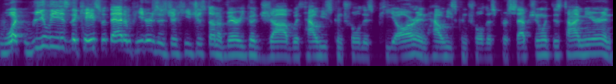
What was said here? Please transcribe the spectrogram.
what really is the case with Adam Peters is just he's just done a very good job with how he's controlled his PR and how he's controlled his perception with his time here and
